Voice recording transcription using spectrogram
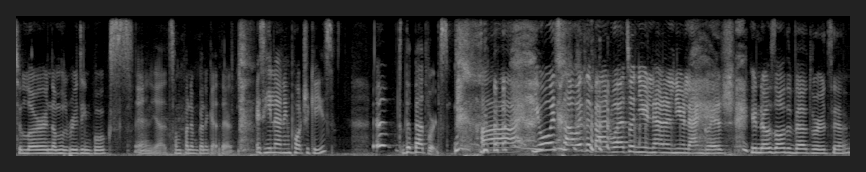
to learn. I'm reading books, and yeah, at some point I'm gonna get there. Is he learning Portuguese? the bad words. Uh, you always start with the bad words when you learn a new language. he knows all the bad words. Yeah.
